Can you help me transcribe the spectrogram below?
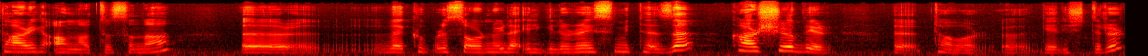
tarih anlatısına e, ve Kıbrıs sorunuyla ilgili resmi teze karşı bir e, tavır e, geliştirir.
